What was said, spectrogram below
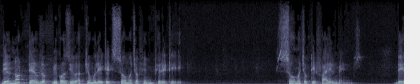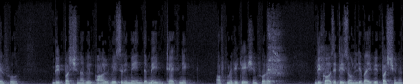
They are not developed because you have accumulated so much of impurity, so much of defilements. Therefore, Vipassana will always remain the main technique of meditation for us because it is only by Vipassana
